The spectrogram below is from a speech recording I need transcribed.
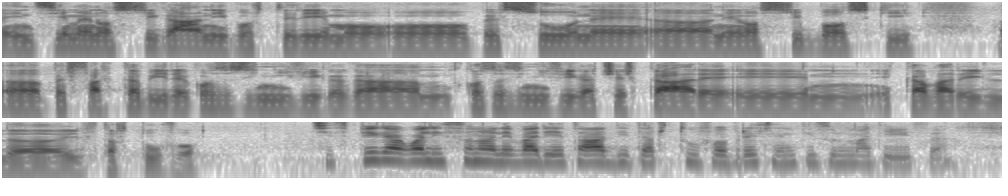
uh, insieme ai nostri cani porteremo uh, persone uh, nei nostri boschi per far capire cosa significa, cosa significa cercare e, e cavare il, il tartufo. Ci spiega quali sono le varietà di tartufo presenti sul Matese?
